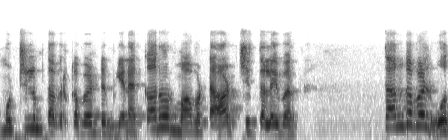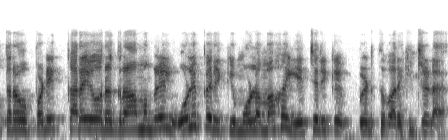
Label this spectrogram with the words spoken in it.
முற்றிலும் தவிர்க்க வேண்டும் என கரூர் மாவட்ட ஆட்சித்தலைவர் தங்கவேல் உத்தரவுப்படி கரையோர கிராமங்களில் ஒளிபெருக்கி மூலமாக எச்சரிக்கை விடுத்து வருகின்றனர்.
